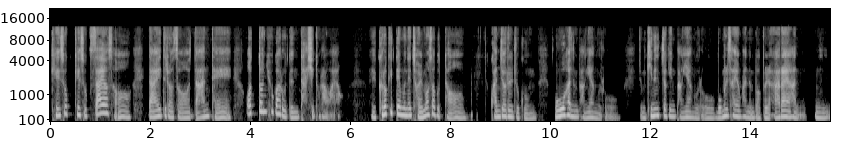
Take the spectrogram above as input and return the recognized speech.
계속 계속 쌓여서 나이 들어서 나한테 어떤 효과로든 다시 돌아와요. 예, 그렇기 때문에 젊어서부터 관절을 조금 보호하는 방향으로 좀 기능적인 방향으로 몸을 사용하는 법을 알아야 하는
